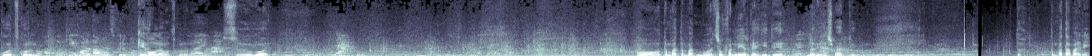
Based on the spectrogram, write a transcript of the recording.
プを作るのあとキーホルダーも作ることがキーホルダーも作るの、はいすごいOh, tempat-tempat buat souvenir kayak gitu ya dari es batu. bata-bata ini.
